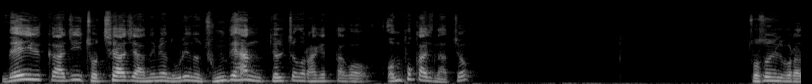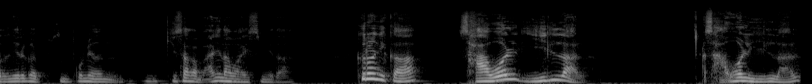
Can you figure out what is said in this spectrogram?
내일까지 조치하지 않으면 우리는 중대한 결정을 하겠다고 엄포까지 났죠. 조선일보라든지 이런 거 보면 기사가 많이 나와 있습니다. 그러니까 4월 2일 날 4월 2일 날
